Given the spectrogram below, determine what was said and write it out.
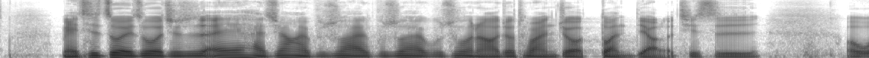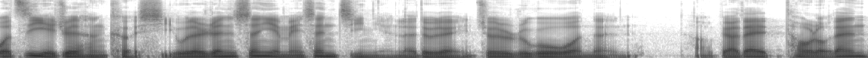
每次做一做就是哎，好像还不错，还不错，还不错，然后就突然就断掉了。其实我我自己也觉得很可惜，我的人生也没剩几年了，对不对？就是如果我能。不要再透露。但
